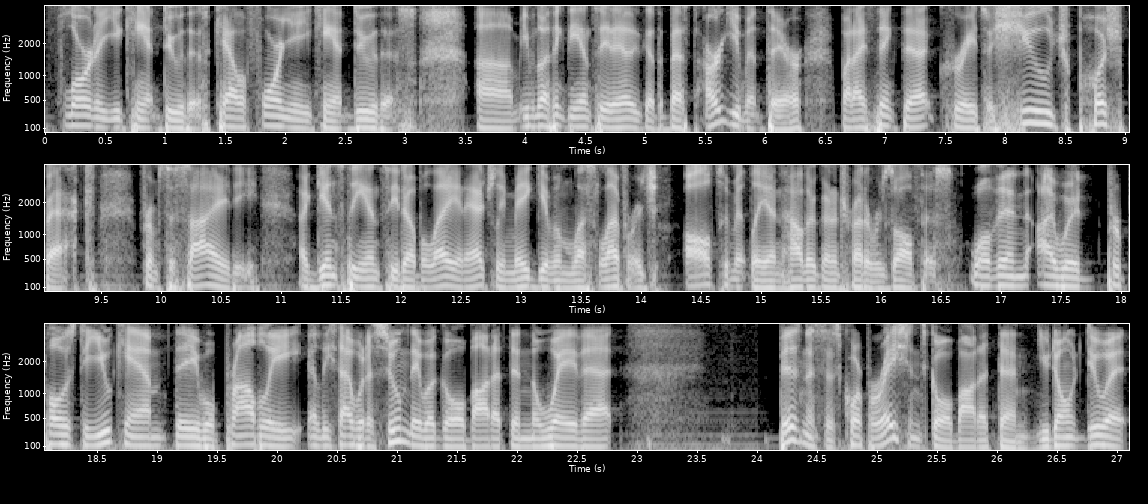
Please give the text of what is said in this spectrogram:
Florida, you can't do this. California, you can't do this. Um, even though I think the NCAA has got the best argument there, but I think that creates a huge pushback from society against the NCAA and actually may give them less leverage ultimately on how they're going to try to resolve this. Well, then I would propose to you, Cam, they will probably, at least I would assume they would go about it in the way that businesses, corporations go about it then. You don't do it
